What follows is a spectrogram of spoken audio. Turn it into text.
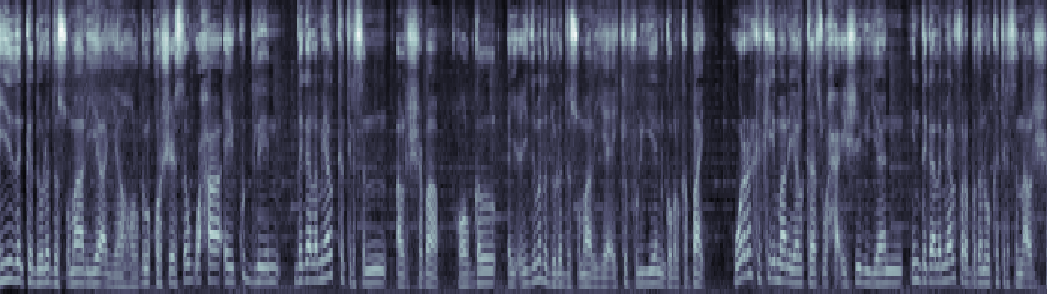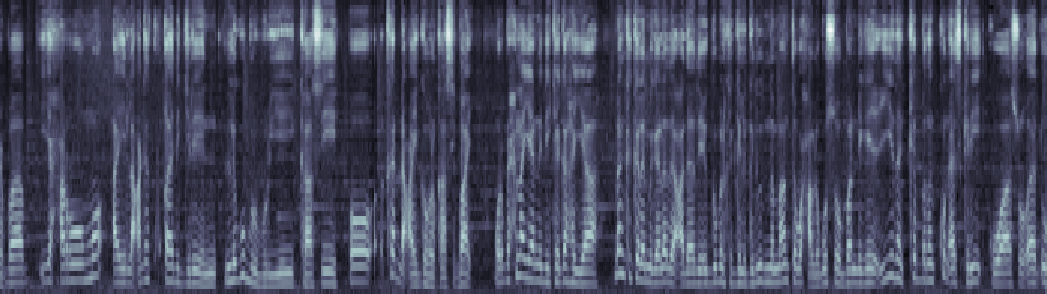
ciidanka dowladda soomaaliya ayaa howlgal qorsheysan waxa ay ku dileen dagaalamayaal ka tirsan al-shabaab. Howlgal ay ciidamada dowladda soomaaliya ay ka fuliyeen gobolka baay wararka ka imaanaya halkaas waxa ay sheegayaan in dagaalamayaal fara badan oo ka tirsan al-shabaab iyo xarumo ay lacaga ku qaadi jireen lagu burburiyey kaasi oo ka dhacay gobolkaasi baay. Warbixin ayaan idinkaga hayaa dhanka kale magaalada cadaado ee gobolka galgaduudna maanta waxaa lagu soo bandhigay ciidan ka badan kun askari kuwaas oo aad u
